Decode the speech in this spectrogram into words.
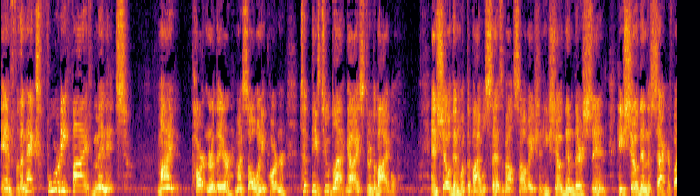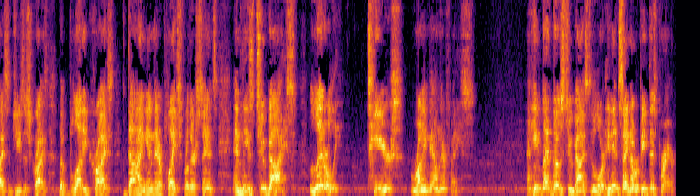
and for the next 45 minutes, my partner there, my soul winning partner, took these two black guys through the Bible and showed them what the Bible says about salvation. He showed them their sin. He showed them the sacrifice of Jesus Christ, the bloody Christ dying in their place for their sins. And these two guys, literally, tears running down their face. And he led those two guys to the Lord. He didn't say, now repeat this prayer.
